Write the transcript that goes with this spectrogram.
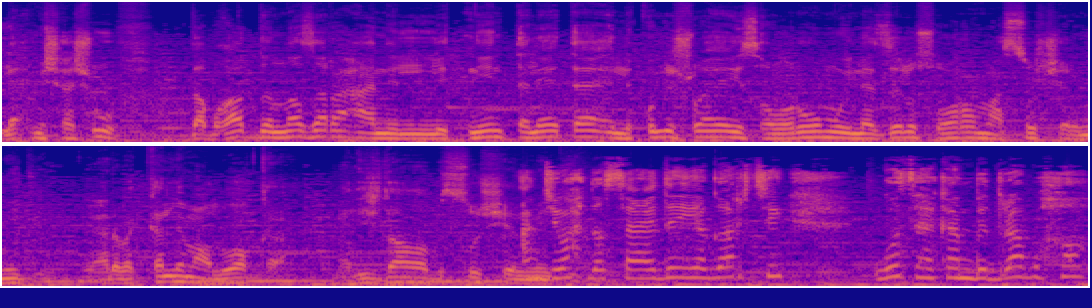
لا مش هشوف. ده بغض النظر عن الاثنين ثلاثة اللي كل شوية يصوروهم وينزلوا صورهم على ال social media. يعني أنا بتكلم على الواقع ماليش دعوة بال social media. عندي واحدة صعيدية جارتي جوزها كان بيضربها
